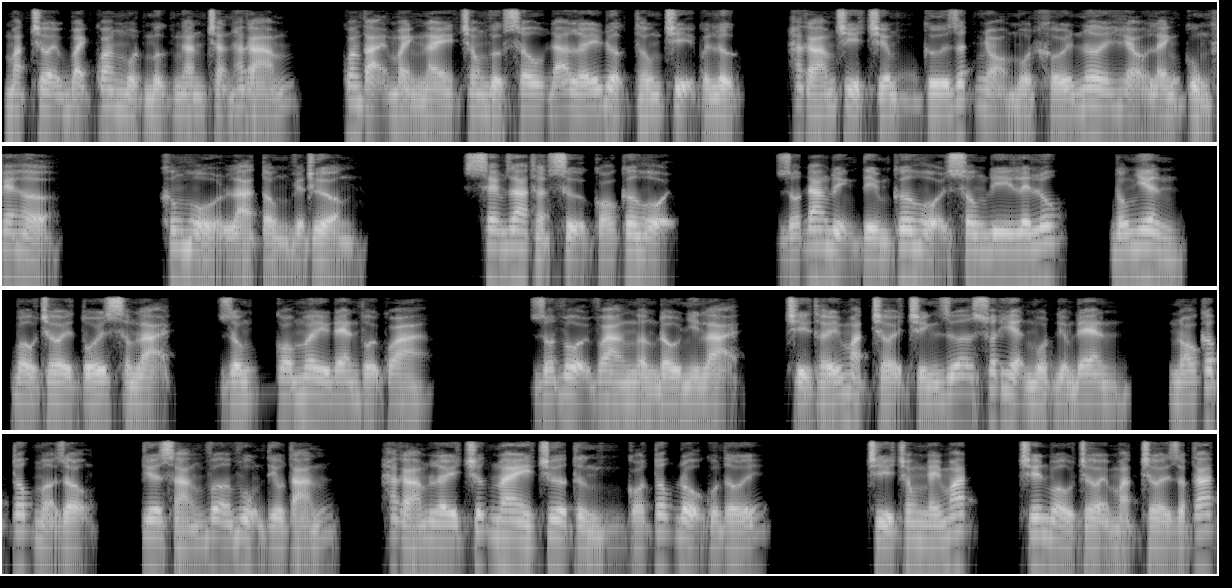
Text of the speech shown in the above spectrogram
mặt trời bạch quang một mực ngăn chặn hắc ám, quang tại mảnh này trong vực sâu đã lấy được thống trị quyền lực, hắc ám chỉ chiếm cứ rất nhỏ một khối nơi hẻo lánh cùng khe hở. Không hổ là tổng viện trưởng. Xem ra thật sự có cơ hội. Dốt đang định tìm cơ hội xông đi lên lúc đống nhiên, bầu trời tối sầm lại, giống có mây đen thổi qua. Dốt vội vàng ngẩng đầu nhìn lại chỉ thấy mặt trời chính giữa xuất hiện một điểm đen, nó cấp tốc mở rộng, tia sáng vỡ vụn tiêu tán, hắc ám lấy trước nay chưa từng có tốc độ của tới. Chỉ trong nháy mắt, trên bầu trời mặt trời dập tắt,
